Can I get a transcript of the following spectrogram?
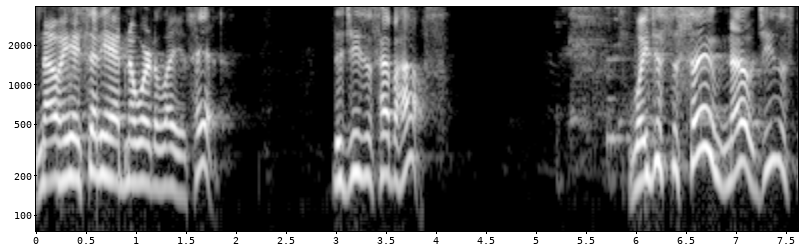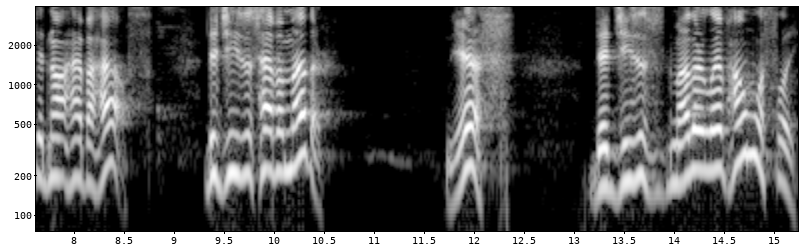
No, he said he had nowhere to lay his head. Did Jesus have a house? We just assume, no, Jesus did not have a house. Did Jesus have a mother? Yes. Did Jesus' mother live homelessly?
